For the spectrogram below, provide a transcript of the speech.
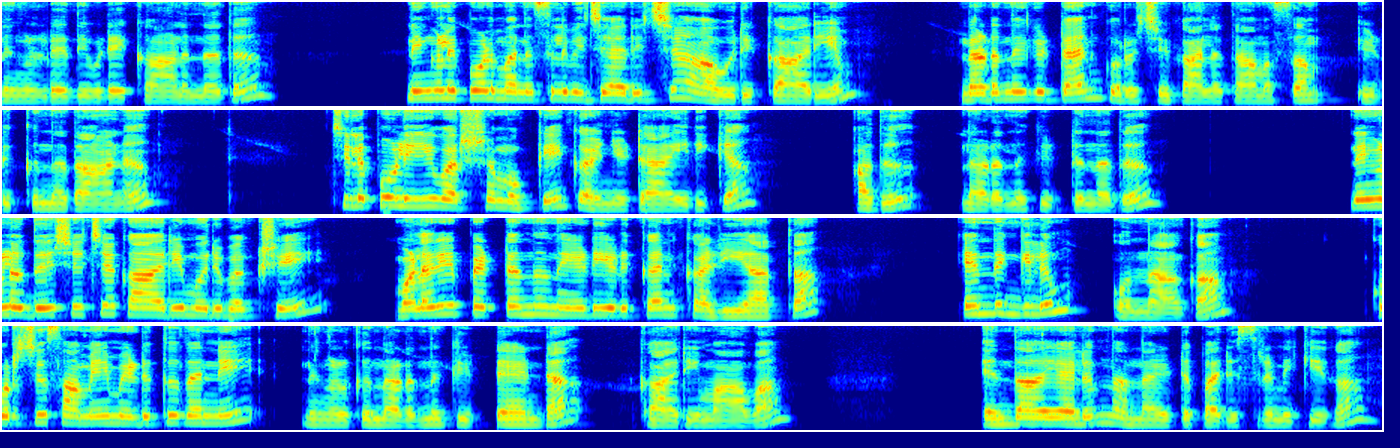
നിങ്ങളുടേത് ഇവിടെ കാണുന്നത്. നിങ്ങളിപ്പോൾ മനസ്സിൽ വിചാരിച്ച ആ ഒരു കാര്യം നടന്നു കിട്ടാൻ കുറച്ച് കാലതാമസം എടുക്കുന്നതാണ്. ചിലപ്പോൾ ഈ വർഷമൊക്കെ കഴിഞ്ഞിട്ടായിരിക്കാം അത് നടന്നു കിട്ടുന്നത്. നിങ്ങൾ ഉദ്ദേശിച്ച കാര്യം ഒരുപക്ഷെ വളരെ പെട്ടെന്ന് നേടിയെടുക്കാൻ കഴിയാത്ത എന്തെങ്കിലും ഒന്നാകാം. കുറച്ച് സമയമെടുത്ത് തന്നെ നിങ്ങൾക്ക് നടന്ന് കിട്ടേണ്ട കാര്യമാവാം. എന്തായാലും നന്നായിട്ട് പരിശ്രമിക്കുക.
